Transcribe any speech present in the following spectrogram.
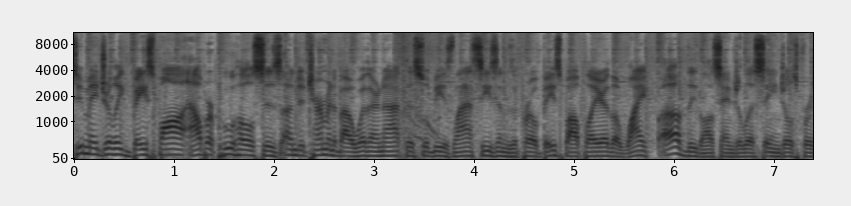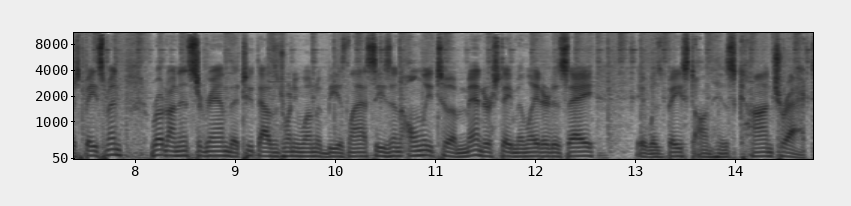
To Major League Baseball, Albert Pujols is undetermined about whether or not this will be his last season as a pro baseball player. The wife of the Los Angeles Angels first baseman wrote on Instagram that 2021 would be his last season, only to amend her statement later to say it was based on his contract.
